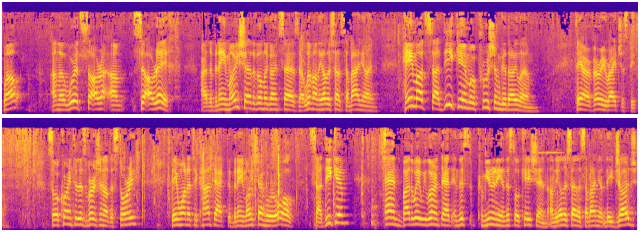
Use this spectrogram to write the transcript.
Well, on the word sa'arech um, are the Bnei Moshe, the Vilna Gaon says, that live on the other side of Sambatyon. Heimat tzadikim uprushim gedolim. They are very righteous people. So according to this version of the story, they wanted to contact the Bnei Moshe, who are all tzadikim, and by the way, we learned that in this community, in this location, on the other side of Sambatyon, they judge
